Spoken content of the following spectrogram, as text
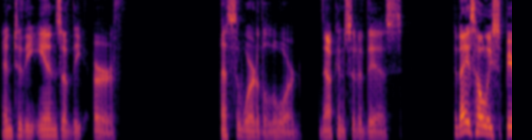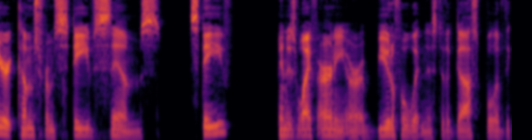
and to the ends of the earth. That's the word of the Lord. Now consider this. Today's Holy Spirit comes from Steve Sims. Steve and his wife Ernie are a beautiful witness to the gospel of the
